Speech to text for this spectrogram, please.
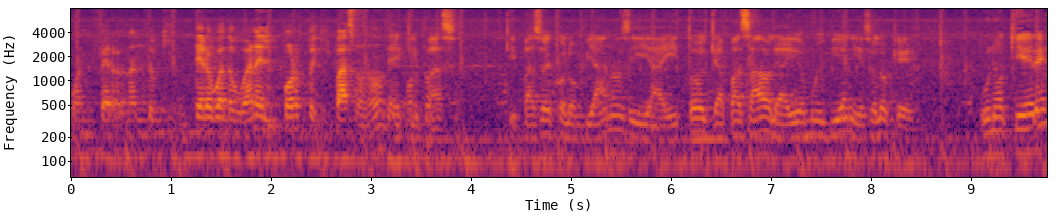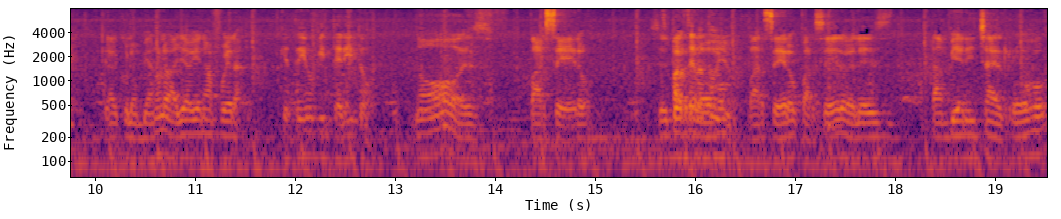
Juan Fernando Quintero cuando jugaba en el Porto, equipazo, ¿no? Porto. Equipazo, equipazo de colombianos, y ahí todo el que ha pasado le ha ido muy bien, y eso es lo que uno quiere, que al colombiano le vaya bien afuera. ¿Qué te dijo Quinterito? No, es parcero. Es parcero rojo, tuyo. Parcero, parcero. Él es también hincha del rojo.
